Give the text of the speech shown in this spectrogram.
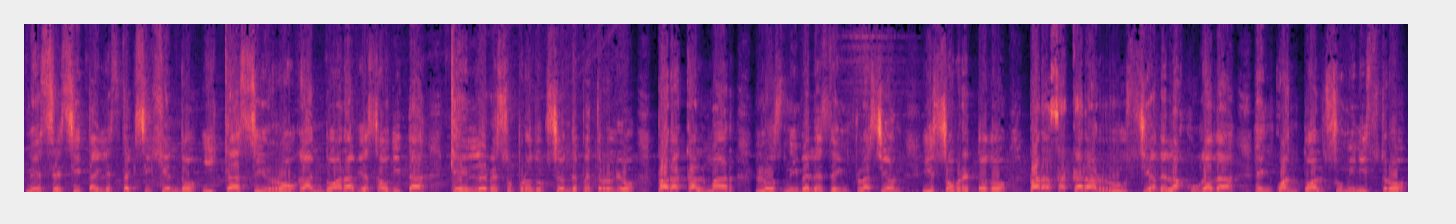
necesita y le está exigiendo y casi rogando a Arabia Saudita que eleve su producción de petróleo para calmar los niveles de inflación y sobre todo para sacar a Rusia de la jugada en cuanto al suministro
